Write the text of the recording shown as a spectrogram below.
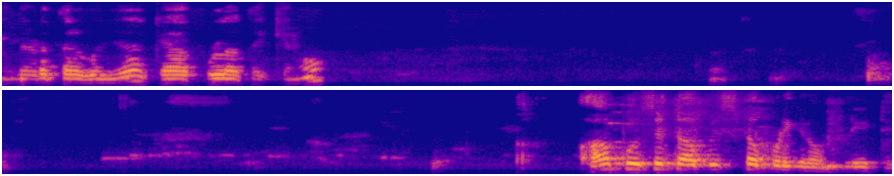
இந்த இடத்துல கொஞ்சம் கேர்ஃபுல்லாக தைக்கணும். ஆப்போசிட் ஆப்போசிட்டாக பிடிக்கிறோம் ஃப்ளீட்டு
